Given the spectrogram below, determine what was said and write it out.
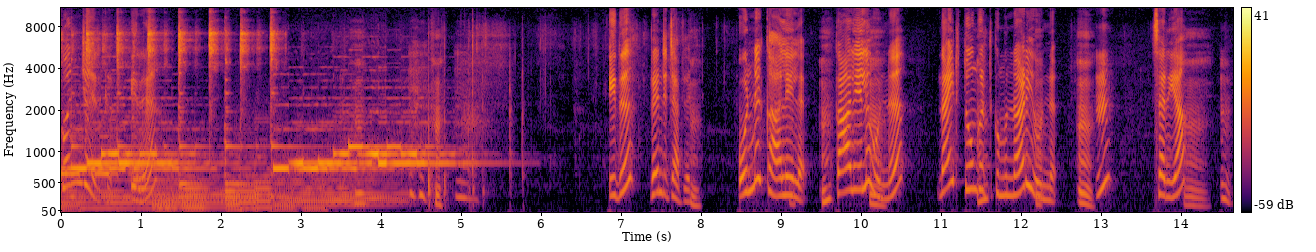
கொஞ்சம் இருக்கு. இரு. இது ரெண்டு டேப்லெட் ஒன்னு காலையில. காலையில ஒன்னு நைட் தூங்குறதுக்கு முன்னாடி ஒன்னு ம்? சரியா? ம்.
